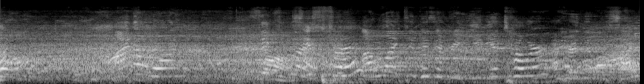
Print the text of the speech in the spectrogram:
Well, I know one. Six oh. Flags. I would like to visit Reunion Tower. I heard that the site.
